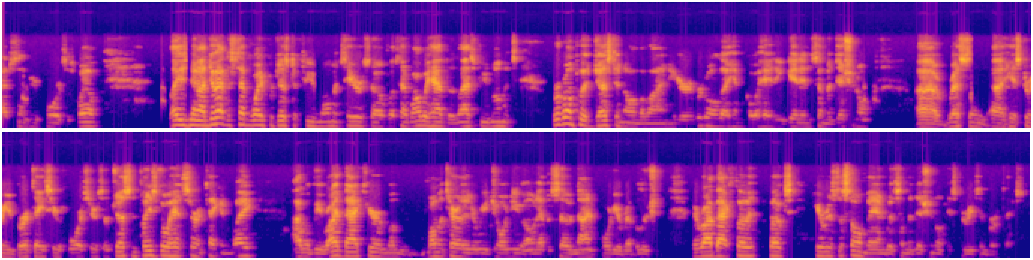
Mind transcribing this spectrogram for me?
have some here for us as well. Ladies and gentlemen, I do have to step away for just a few moments here. So let's have, while we have the last few moments, we're going to put Justin on the line here. We're going to let him go ahead and get in some additional uh, wrestling uh, history and birthdays here for us here. So, Justin, please go ahead, sir, and take it away. I will be right back here momentarily to rejoin you on episode 940 of Revolution. Be right back, folks. Here is the Soul Man with some additional histories and birthdays.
